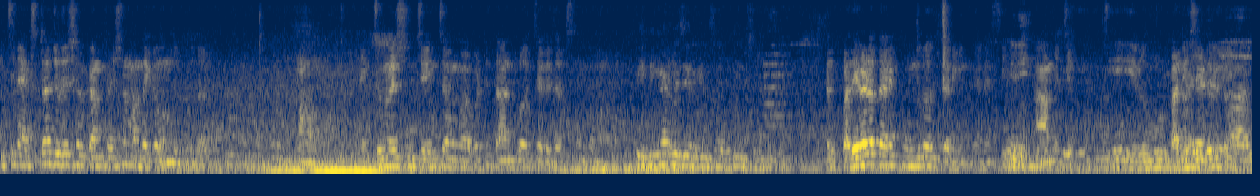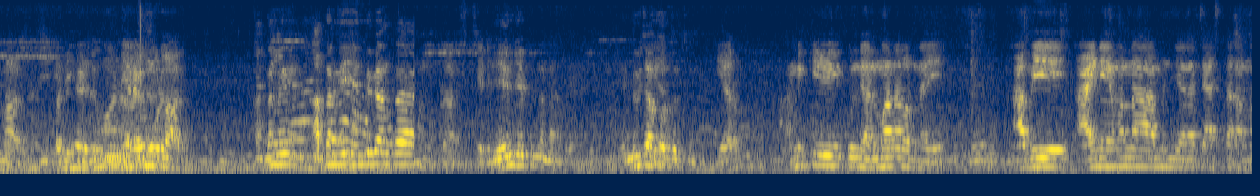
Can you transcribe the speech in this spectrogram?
ఇచ్చిన ఎక్స్ట్రా జ్యుడిషియల్ కన్ఫెషన్ మన దగ్గర ఉంది ఇప్పుడు. మనం ఎగ్జామినేషన్ చేయించాం కాబట్టి దాంట్లో వచ్చే రిజల్ట్స్ ఇంకా మనం అది పదిహేడో తారీఖు ముందు రోజు జరిగింది అనేసి ఆమె చెప్పింది. పదిహేడు ఆరు. పదిహేడు ఇరవై మూడు ఆరు. అతన్ని అతన్ని ఎందుకంత ఏం చెప్పిందన్న ఎందుకు చంపొద్దు? ఆమెకి కొన్ని అనుమానాలు ఉన్నాయి. అవి ఆయన ఏమన్నా ఆమె ఏమైనా చేస్తారన్న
